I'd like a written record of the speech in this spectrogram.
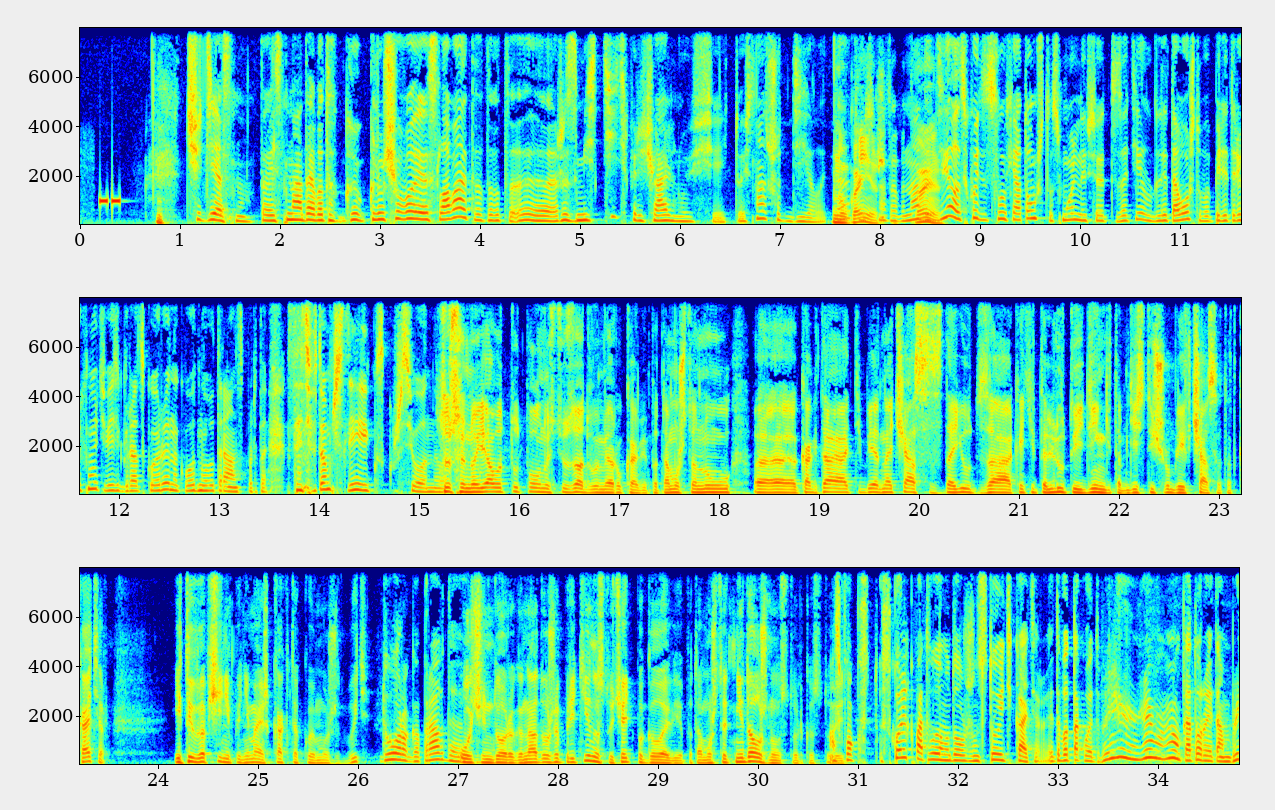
Чудесно. То есть надо вот ключевые слова это вот э, разместить причальную сеть. То есть надо что-то делать. Ну, да? конечно. надо, надо конечно. делать. Ходят слухи о том, что Смольный все это затеял для того, чтобы перетряхнуть весь городской рынок водного транспорта. Кстати, в том числе и экскурсионного. Слушай, ну я вот тут полностью за двумя руками, потому что, ну, э, когда тебе на час сдают за какие-то лютые деньги, там, 10 тысяч рублей в час этот катер, и ты вообще не понимаешь, как такое может быть. Дорого, правда? Очень дорого. Надо уже прийти, настучать по голове, потому что это не должно столько стоить. А сколько, сколько по-твоему, должен стоить катер? Это вот такой, который там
